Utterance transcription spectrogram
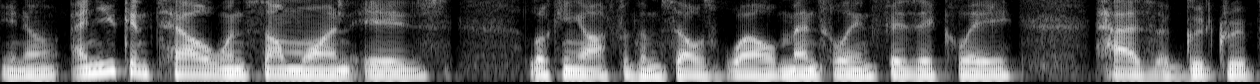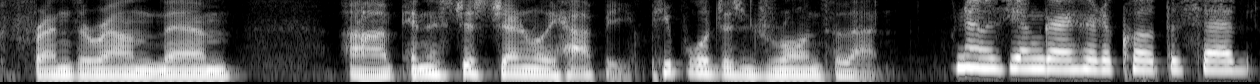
you know? And you can tell when someone is looking after themselves well, mentally and physically, has a good group of friends around them, um, and is just generally happy. People are just drawn to that. When I was younger, I heard a quote that said,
